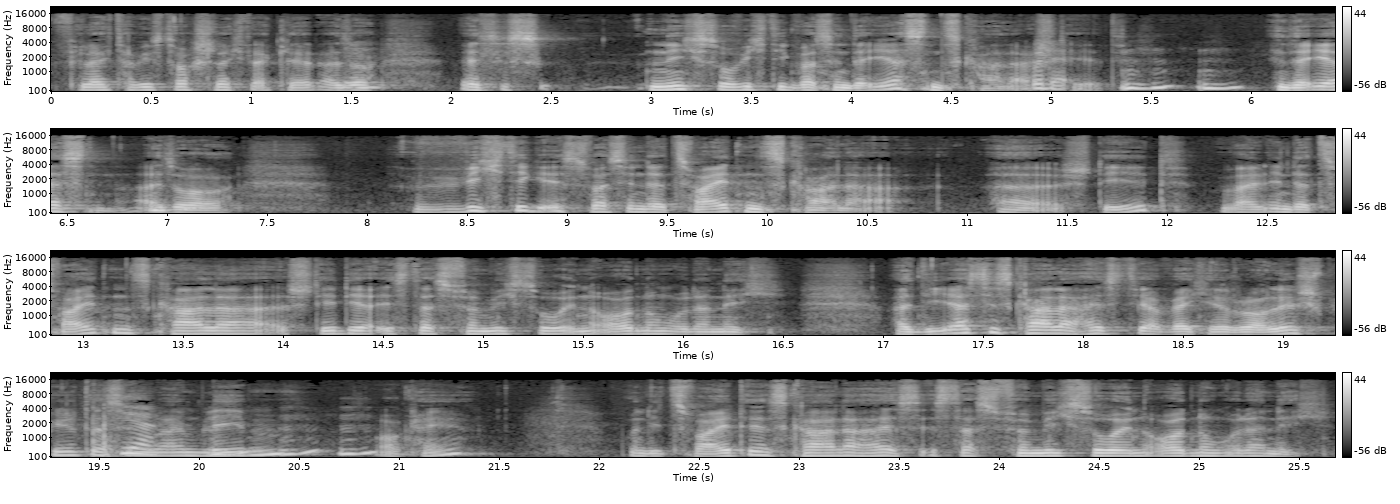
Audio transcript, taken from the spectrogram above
vielleicht habe ich es doch schlecht erklärt. Also ja. es ist nicht so wichtig, was in der ersten Skala Oder, steht. Mhm, mh. In der ersten. Also mhm. wichtig ist, was in der zweiten Skala äh, steht, weil in der zweiten Skala steht ja, ist das für mich so in Ordnung oder nicht. Also die erste Skala heißt ja, welche Rolle spielt das ja. in meinem mhm, Leben? Mhm, mh. Okay. Und die zweite Skala heißt, ist das für mich so in Ordnung oder nicht?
